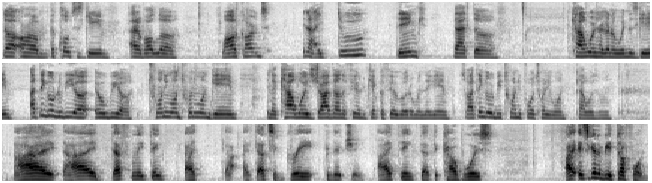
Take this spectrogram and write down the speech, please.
the um the closest game out of all the wild cards, and I do think that the Cowboys are gonna win this game. I think it will be a it will be a 21-21 game, and the Cowboys drive down the field and kick a field goal to win the game. So I think it will be 24-21. Cowboys win. I I definitely think I, I that's a great prediction. I think that the Cowboys I it's going to be a tough one.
